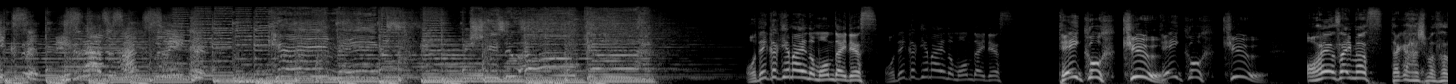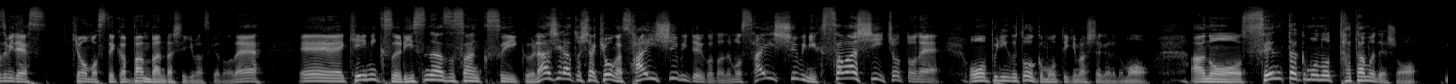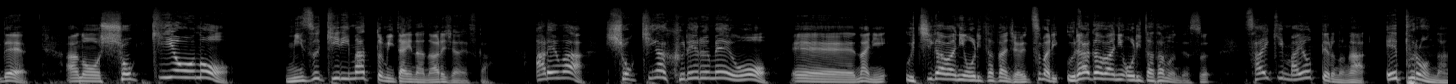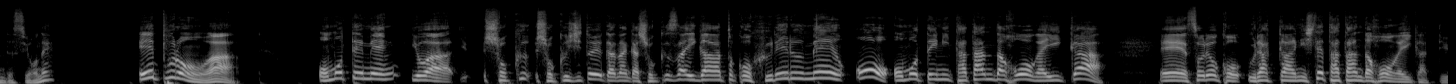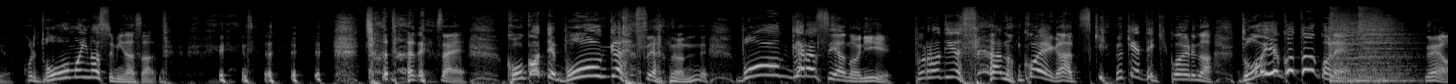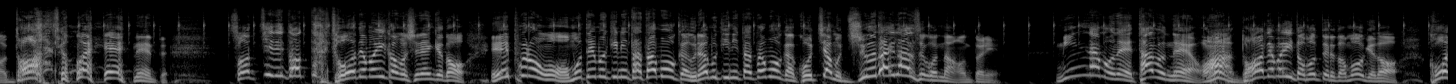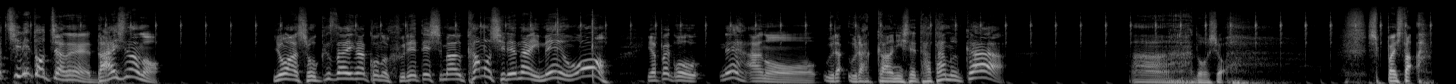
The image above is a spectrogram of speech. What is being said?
ミックスリスナーズサンクスウィーク K-Mix お出かけ前の問題です。お出かけ前の問題です。テイクオフ Q テイクオフ Q おはようございます。高橋正澄です。今日もステッカーバンバン出していきますけどね。えー、K-MIX リスナーズサンクスウィークラジラとしては今日が最終日ということでもう最終日にふさわしいちょっとねオープニングトーク持ってきましたけれども。あの洗濯物畳むでしょ？であの食器用の水切りマットみたいなのあるじゃないですか。あれは食器が触れる面を、えー何？内側に折りたたんじゃうつまり裏側に折りたたむんです。最近迷ってるのがエプロンなんですよね。エプロンは表面要は食食事というかなんか食材側とこう触れる面を表に畳んだ方がいいか、えーそれをこう裏側にして畳んだ方がいいかっていう。これどう思います？皆さん。ちょっと待ってください。ここって防音ガラスやのに防音ガラスやのにプロデューサーの声が突き抜けて聞こえるのはどういうこと？これ。ねえどうでもええねんって。そっちにとってはどうでもいいかもしれんけどエプロンを表向きに畳もうか裏向きに畳もうかこっちはもう重大なんですよこんなん本当に。みんなもね多分ねおいどうでもいいと思ってると思うけどこっちにとっちゃね大事なの。要は食材がこの触れてしまうかもしれない面をやっぱりこうねあのー裏裏側にして畳むかあーどうしよう失敗した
